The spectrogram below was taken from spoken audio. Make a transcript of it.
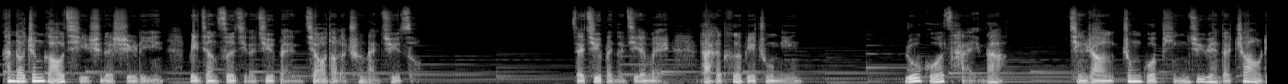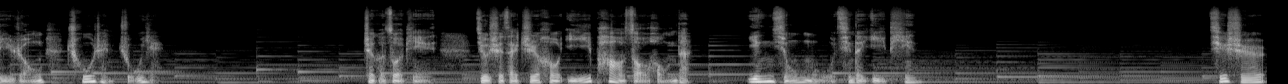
看到征稿启事的石林，便将自己的剧本交到了春晚剧组。在剧本的结尾，他还特别注明：如果采纳，请让中国评剧院的赵丽蓉出任主演。这个作品就是在之后一炮走红的《英雄母亲的一天》。其实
